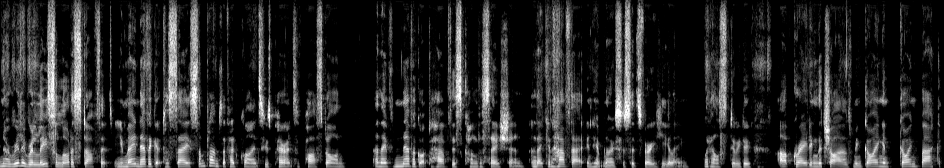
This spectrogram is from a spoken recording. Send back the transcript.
you know, really release a lot of stuff that you may never get to say. Sometimes I've had clients whose parents have passed on and they've never got to have this conversation. And they can have that in hypnosis. It's very healing. What else do we do? Upgrading the child. I mean, going and going back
